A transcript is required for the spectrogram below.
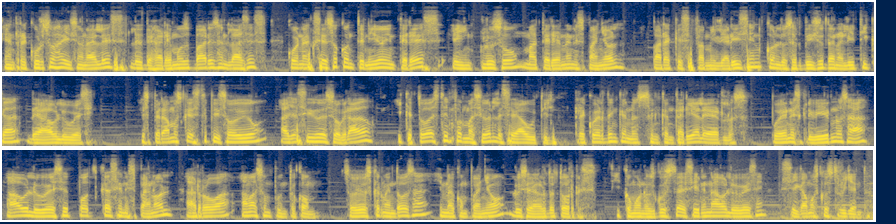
en recursos adicionales les dejaremos varios enlaces con acceso a contenido de interés e incluso material en español para que se familiaricen con los servicios de analítica de AWS. Esperamos que este episodio haya sido de su agrado y que toda esta información les sea útil. Recuerden que nos encantaría leerlos. Pueden escribirnos a amazon.com. Soy Oscar Mendoza y me acompañó Luis Eduardo Torres. Y como nos gusta decir en AWS, sigamos construyendo.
